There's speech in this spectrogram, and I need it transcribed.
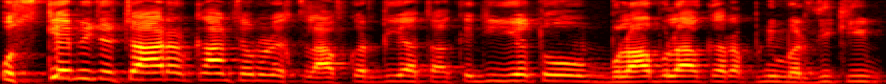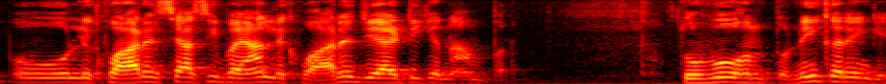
उसके भी जो चार अरकान थे, उन्होंने इख्तलाफ कर दिया था कि जी, ये तो बुला बुला कर अपनी मर्ज़ी की लिखवा रहे हैं, सियासी बयान लिखवा रहे हैं जे के नाम पर। तो वो हम तो नहीं करेंगे।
